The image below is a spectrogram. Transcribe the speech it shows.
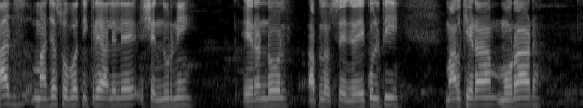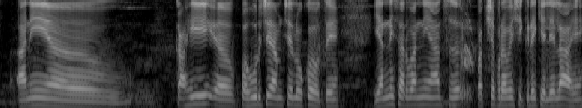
आज माझ्यासोबत इकडे आलेले शेंदुर्णी एरंडोल आपलं से एकुलती मालखेडा मोराड आणि काही पहूरचे आमचे लोक होते. यांनी सर्वांनी आज पक्षप्रवेश इकडे केलेला आहे.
